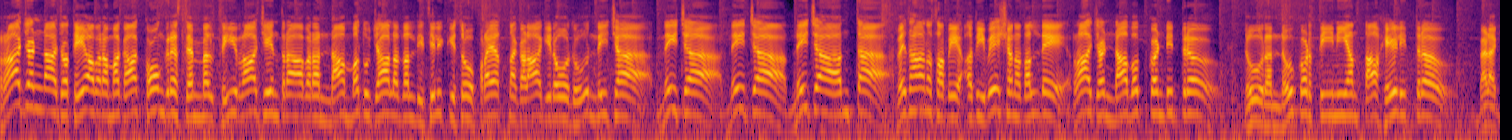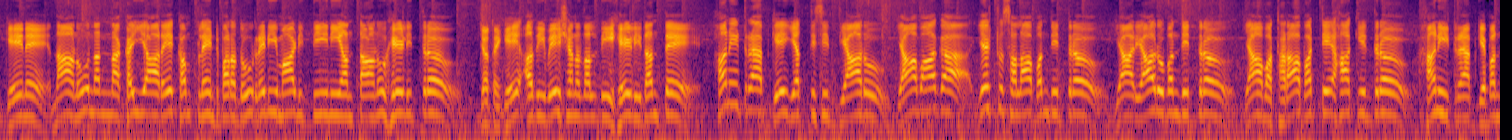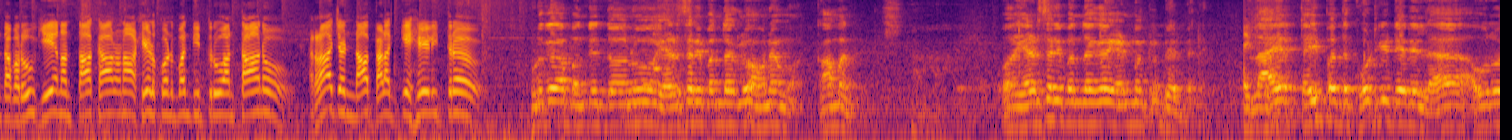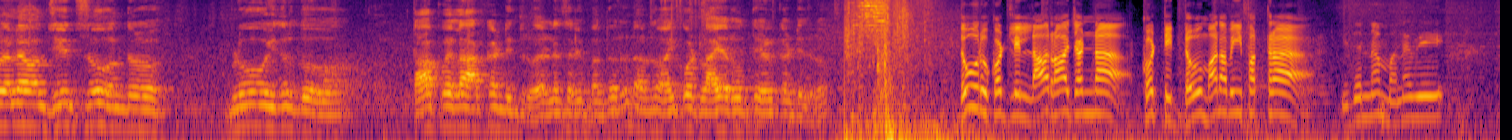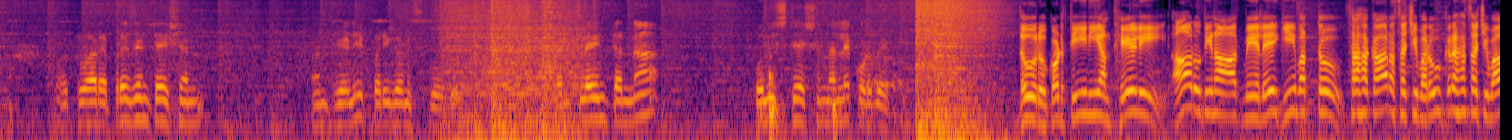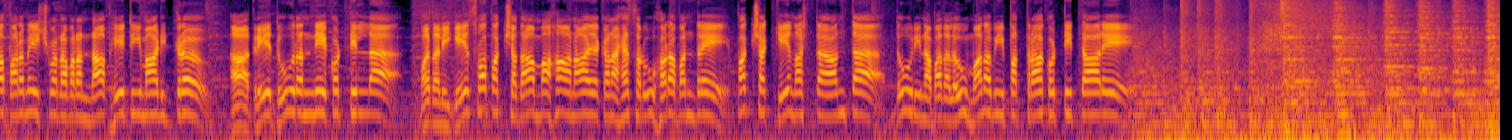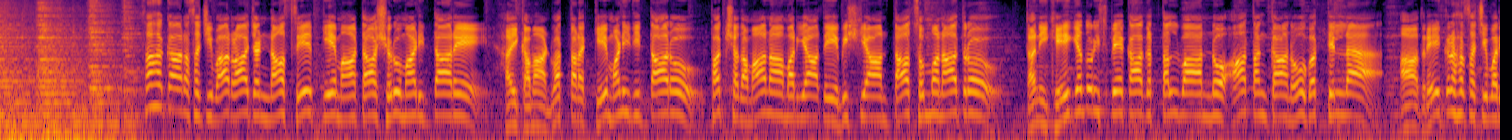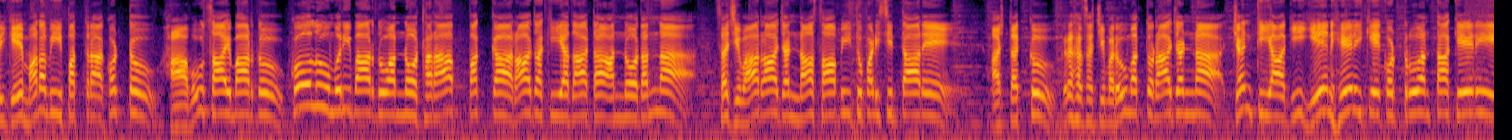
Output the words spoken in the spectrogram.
ರಾಜಣ್ಣ ಜೊತೆ ಅವರ ಮಗ ಕಾಂಗ್ರೆಸ್ ಎಂಎಲ್ಸಿ ರಾಜೇಂದ್ರ ಅವರನ್ನ ಮಧುಜಾಲದಲ್ಲಿ ಸಿಲುಕಿಸೋ ಪ್ರಯತ್ನಗಳಾಗಿರೋದು ನಿಜ. ನಿಜ ನಿಜ ನಿಜ ಅಂತ ವಿಧಾನಸಭೆ ಅಧಿವೇಶನದಲ್ಲೇ ರಾಜಣ್ಣ ಒಪ್ಕೊಂಡಿದ್ರು. ದೂರನ್ನು ಕೊಡ್ತೀನಿ ಅಂತ ಹೇಳಿದ್ರು. ಬೆಳಗ್ಗೇನೆ ನಾನು ನನ್ನ ಕೈಯಾರೆ ಕಂಪ್ಲೇಂಟ್ ಬರೆದು ರೆಡಿ ಮಾಡಿದ್ದೀನಿ ಅಂತಾನು ಹೇಳಿದ್ರು. ಜೊತೆಗೆ ಅಧಿವೇಶನದಲ್ಲಿ ಹೇಳಿದಂತೆ, ಹನಿ ಟ್ರ್ಯಾಪ್ಗೆ ಯತ್ನಿಸಿದ್ಯಾರು? ಯಾವಾಗ? ಎಷ್ಟು ಸಲ ಬಂದಿದ್ರು? ಯಾರ್ಯಾರು ಬಂದಿದ್ರು? ಯಾವ ತರ ಬಟ್ಟೆ ಹಾಕಿದ್ರು? ಹನಿ ಟ್ರ್ಯಾಪ್ಗೆ ಬಂದವರು ಏನಂತ ಕಾರಣ ಹೇಳ್ಕೊಂಡು ಬಂದಿದ್ರು ಅಂತಾನು ರಾಜಣ್ಣ ಬೆಳಗ್ಗೆ ಹೇಳಿದ್ರು. ಹುಡುಗ ಬಂದಿದ್ದವನು ಎರಡು ಸರಿ ಬಂದಾಗಲೂ ಅವನೇ ಕಾಮನ್. ಎರಡು ಸರಿ ಬಂದಾಗ ಹೆಣ್ಮಕ್ಳು ಬೇರೆ ಬೇರೆ. ಲಾಯರ್ ಟೈಪ್ ಅಂತ. ಕೋಟ್ ಗಿಟ್ ಏನಿಲ್ಲ. ಅವರು ಎಲ್ಲ ಒಂದು ಜೀನ್ಸು ಒಂದು ಬ್ಲೂ ಇದ್ರದ್ದು ಟಾಪ್ ಎಲ್ಲ ಹಾಕೊಂಡಿದ್ರು ಎರಡನೇ ಸರಿ ಬಂದವರು. ನಾನು ಹೈಕೋರ್ಟ್ ಲಾಯರು ಅಂತ ಹೇಳ್ಕೊಂಡಿದ್ರು. ದೂರು ಕೊಡ್ಲಿಲ್ಲ ರಾಜಣ್ಣ. ಕೊಟ್ಟಿದ್ದು ಮನವಿ ಪತ್ರ. ಇದನ್ನ ಮನವಿ ಅಥವಾ ರೆಪ್ರೆಸೆಂಟೇಷನ್ ಹೇಳಿ ಪರಿಗಣಿಸ್ಬೋದು. ಕಂಪ್ಲೇಂಟನ್ನು ಪೊಲೀಸ್ ಸ್ಟೇಷನ್ನಲ್ಲೇ ಕೊಡಬೇಕು. ದೂರು ಕೊಡ್ತೀನಿ ಅಂತ ಹೇಳಿ ಆರು ದಿನ ಆದ್ಮೇಲೆ ಇವತ್ತು ಸಹಕಾರ ಸಚಿವರು, ಗೃಹ ಸಚಿವ ಪರಮೇಶ್ವರ್ ಅವರನ್ನ ಭೇಟಿ ಮಾಡಿದ್ರು. ಆದ್ರೆ ದೂರನ್ನೇ ಕೊಟ್ಟಿಲ್ಲ. ಬದಲಿಗೆ ಸ್ವಪಕ್ಷದ ಮಹಾನಾಯಕನ ಹೆಸರು ಹೊರಬಂದ್ರೆ ಪಕ್ಷಕ್ಕೆ ನಷ್ಟ ಅಂತ ದೂರಿನ ಬದಲು ಮನವಿ ಪತ್ರ ಕೊಟ್ಟಿದ್ದಾರೆ. ಸಹಕಾರ ಸಚಿವ ರಾಜಣ್ಣ ಸೇಫ್ ಗೇಮ್ ಆಟ ಶುರು ಮಾಡಿದ್ದಾರೆ. ಹೈಕಮಾಂಡ್ ಒತ್ತಡಕ್ಕೆ ಮಣಿದಿದ್ದಾರೋ? ಪಕ್ಷದ ಮಾನ ಮರ್ಯಾದೆ ವಿಷಯ ಅಂತ ಸುಮ್ಮನಾದ್ರು? ತನಿಖೆ ಎದುರಿಸಬೇಕಾಗತ್ತಲ್ವಾ ಅನ್ನೋ ಆತಂಕನೋ ಗೊತ್ತಿಲ್ಲ. ಆದ್ರೆ ಗೃಹ ಸಚಿವರಿಗೆ ಮನವಿ ಪತ್ರ ಕೊಟ್ಟು, ಹಾವು ಸಾಯಬಾರ್ದು, ಕೋಲು ಮುರಿಬಾರ್ದು ಅನ್ನೋ ಥರ ಪಕ್ಕ ರಾಜಕೀಯದಾಟ ಅನ್ನೋದನ್ನ ಸಚಿವ ರಾಜಣ್ಣ ಸಾಬೀತುಪಡಿಸಿದ್ದಾರೆ. ಅಷ್ಟಕ್ಕೂ ಗೃಹ ಸಚಿವರು ಮತ್ತು ರಾಜಣ್ಣ ಜಂಟಿಯಾಗಿ ಏನ್ ಹೇಳಿಕೆ ಕೊಟ್ರು ಅಂತ ಕೇಳಿ.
